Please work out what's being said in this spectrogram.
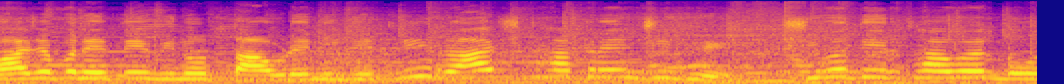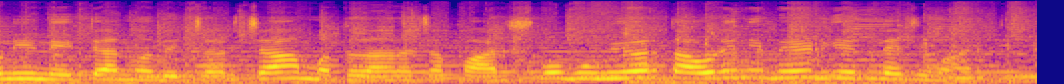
भाजप नेते विनोद तावडेंनी घेतली राज ठाकरेंची भेट. शिवतीर्थावर दोन्ही नेत्यांमध्ये चर्चा मतदानाच्या पार्श्वभूमीवर तावडेंनी भेट घेतल्याची माहिती.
